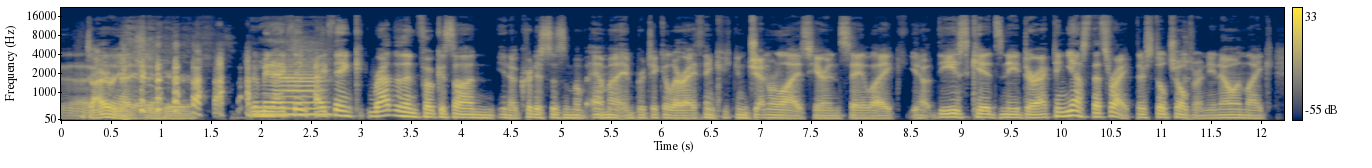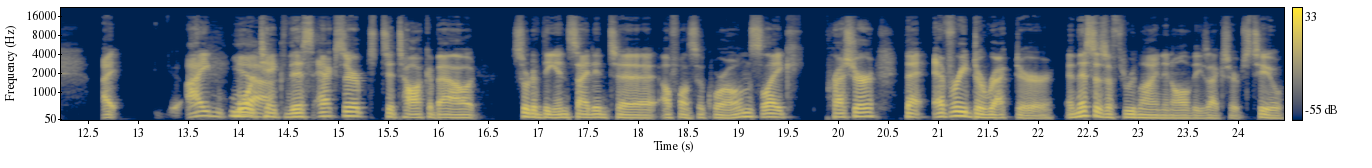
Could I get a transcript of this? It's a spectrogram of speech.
uh, diary yeah, entry yeah. here. I mean, I think I think rather than focus on you know criticism of Emma in particular, I think you can generalize here and say like you know these kids need directing. Yes, that's right. They're still children, you know, and like I I more Yeah. take this excerpt to talk about sort of the insight into Alfonso Cuarón's like pressure that every director, and this is a through line in all of these excerpts too,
